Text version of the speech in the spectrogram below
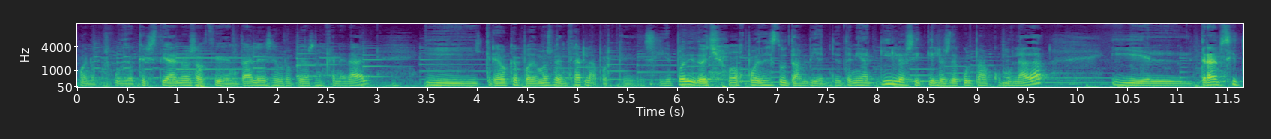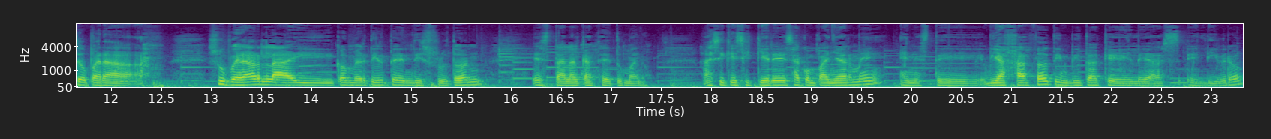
bueno, pues judío-cristianos, occidentales, europeos en general y creo que podemos vencerla porque si he podido yo, puedes tú también. Yo tenía kilos y kilos de culpa acumulada y el tránsito para superarla y convertirte en disfrutón está al alcance de tu mano. Así que si quieres acompañarme en este viajazo, te invito a que leas el libro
